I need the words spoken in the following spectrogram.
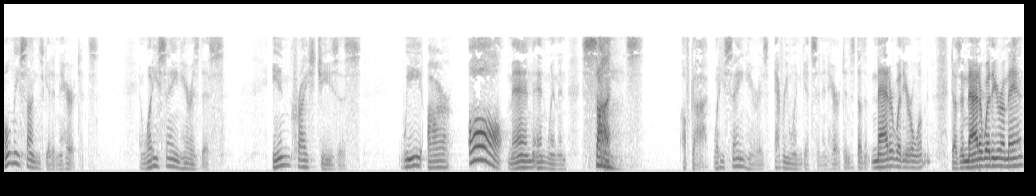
Only sons get an inheritance. And what he's saying here is this In Christ Jesus, we are all men and women sons of God. What he's saying here is everyone gets an inheritance. Doesn't matter whether you're a woman, doesn't matter whether you're a man.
